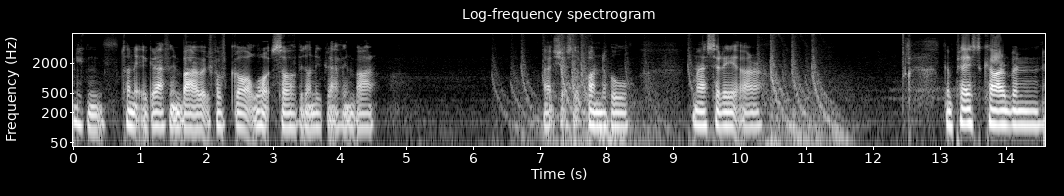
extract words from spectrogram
You can turn it to a graphene bar, which we've got lots of, we don't need graphene bar. That's just a burnable macerator. Compressed carbon.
